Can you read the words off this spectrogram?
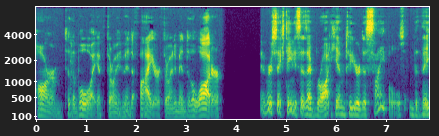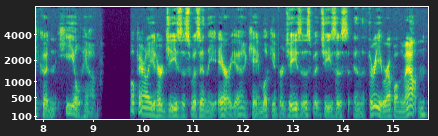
harm to the boy, of throwing him into fire, throwing him into the water. In verse 16, he says, I brought him to your disciples, but they couldn't heal him. Well, apparently he'd heard Jesus was in the area and came looking for Jesus, but Jesus and the three were up on the mountain.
